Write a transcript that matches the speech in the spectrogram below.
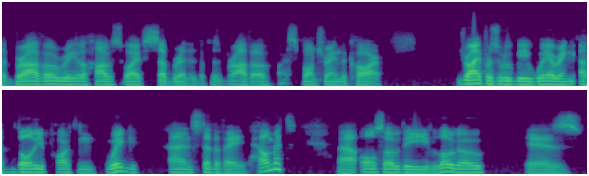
the Bravo Real Housewives subreddit because Bravo are sponsoring the car. Drivers will be wearing a Dolly Parton wig uh, instead of a helmet. Uh, also, the logo is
